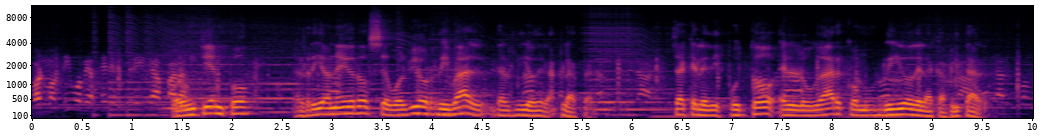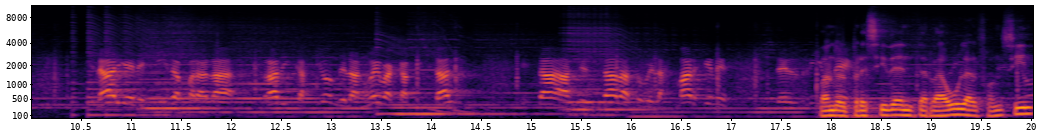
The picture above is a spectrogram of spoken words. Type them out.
con motivo de hacer entrega para... Por un tiempo, el Río Negro se volvió rival del Río de la Plata, ya que le disputó el lugar como río de la capital. El área elegida para la radicación de la nueva capital está asentada sobre las márgenes Cuando el presidente Raúl Alfonsín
